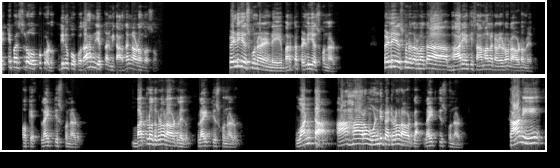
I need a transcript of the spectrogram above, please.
ఎట్టి పరిస్థితిలో ఒప్పుకోడు. దీనికి ఒక ఉదాహరణ చెప్తాను మీకు అర్థం కావడం కోసం. పెళ్ళి చేసుకున్నాడండి. భర్త పెళ్ళి చేసుకున్నాడు. పెళ్ళి చేసుకున్న తర్వాత భార్యకి సామాన్లు కడగడం రావడం లేదు. ఓకే లైట్ తీసుకున్నాడు. బట్టలు ఉతకడం రావట్లేదు. లైట్ తీసుకున్నాడు. వంట ఆహారం వండి పెట్టడం రావట్లా. లైట్ తీసుకున్నాడు. కానీ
